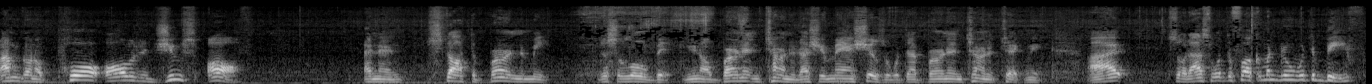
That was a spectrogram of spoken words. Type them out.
I'm going to pour all of the juice off and then start to burn the meat just a little bit. You know, burn it and turn it. That's your man Shizzle with that burn it and turn it technique. Alright? So that's what the fuck I'm going to do with the beef.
